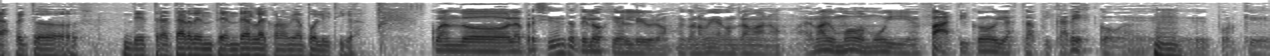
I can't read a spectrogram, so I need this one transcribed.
aspectos de tratar de entender la economía política. Cuando la presidenta te elogia el libro, Economía Contramano, además de un modo muy enfático y hasta picaresco, eh, Mm. eh, porque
